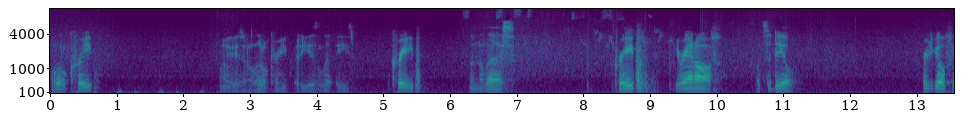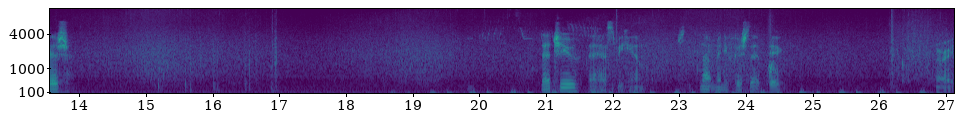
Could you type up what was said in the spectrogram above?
A little creep? Well, he isn't a little creep, but he is a he's a creep, nonetheless. Creep, you ran off. What's the deal? Where'd you go, fish? that you? That has to be him. There's not many fish that big. Alright.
